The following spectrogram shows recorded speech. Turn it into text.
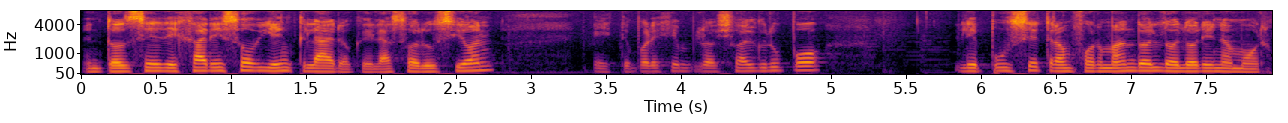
Entonces dejar eso bien claro, que la solución, este, por ejemplo, yo al grupo le puse transformando el dolor en amor,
